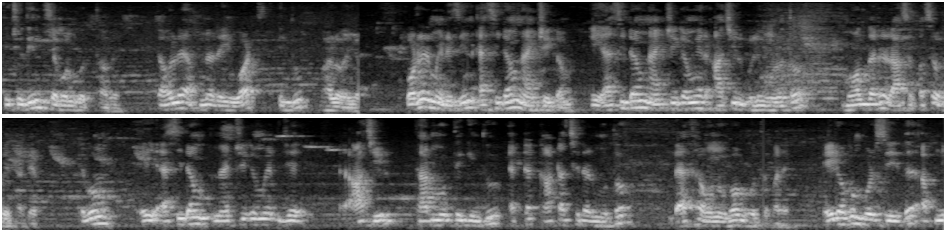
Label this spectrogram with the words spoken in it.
কিছুদিন সেবন করতে হবে। তাহলে আপনার এই ওয়ার্ডস কিন্তু ভালো হয়ে যাবে। পরের মেডিসিন অ্যাসিডাম নাইট্রিকাম এই অ্যাসিডাম নাইট্রিকামের আঁচিলগুলি মূলত মলদ্বারের আশেপাশে হয়ে থাকে। এবং এই অ্যাসিডাম নাইট্রিকামের যে আঁচিল তার মধ্যে কিন্তু একটা কাঁটা ছেঁড়ার মতো ব্যথা অনুভব হতে পারে। এই রকম পরিস্থিতিতে আপনি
